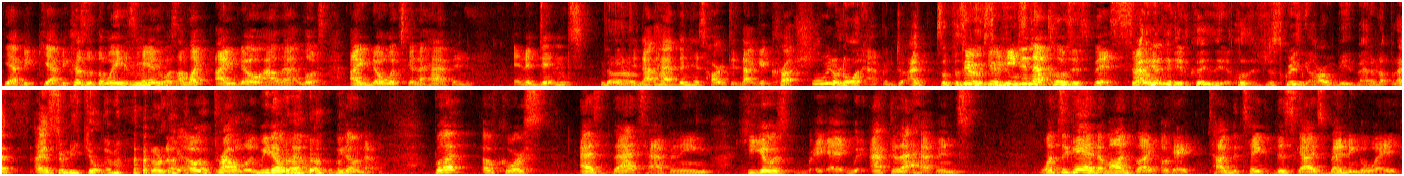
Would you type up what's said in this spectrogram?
yeah, be, yeah, because of the way his Mm-hmm. hand was. I'm like, I know how that looks. I know what's gonna happen, and it didn't. No. It did not happen. His heart did not get crushed. Well, we don't know what happened. I so Dude, dude, he did not close his fist. So I he didn't need to close, close it. Just squeezing it hard would be bad enough. But I, I assumed he killed him. I don't know. oh, probably we don't know. We don't know. But of course, as that's happening, he goes after that happens. Once again, Amon's like, okay, time to take this guy's bending away.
